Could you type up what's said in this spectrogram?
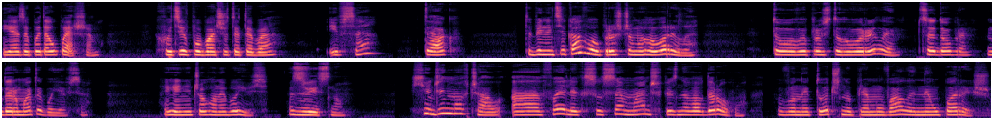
Я запитав першим. Хотів побачити тебе. І все? Так. Тобі не цікаво, про що ми говорили? То ви просто говорили? Це добре. Дарма ти боявся. Я нічого не боюсь. Звісно. Хінджін мовчав, а Фелікс усе менш впізнавав дорогу. Вони точно прямували не у Париж.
